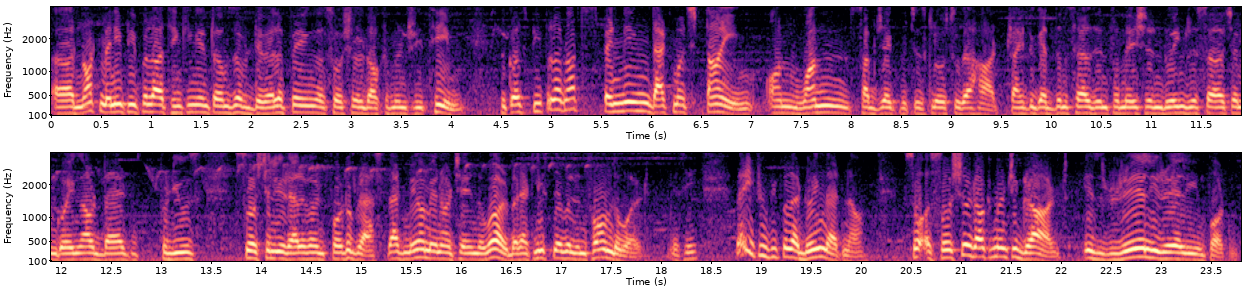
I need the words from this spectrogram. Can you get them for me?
Uh, not many people are thinking in terms of developing a social documentary theme because people are not spending that much time on one subject which is close to their heart, trying to get themselves information, doing research and going out there to produce socially relevant photographs. That may or may not change the world, but at least they will inform the world, you see. Very few people are doing that now. So a social documentary grant is really, really important.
